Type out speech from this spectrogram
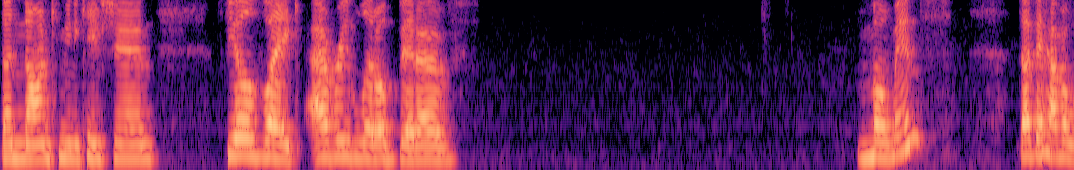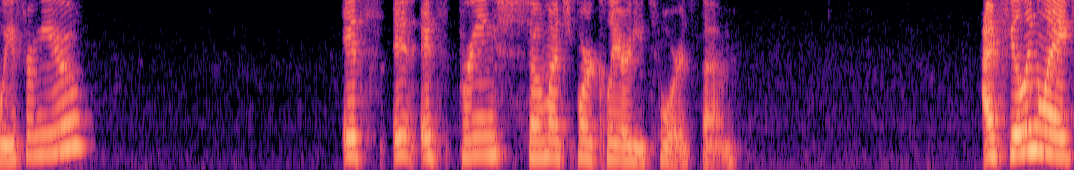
the non communication, feels like every little bit of moments that they have away from you it's it, it's bringing so much more clarity towards them i'm feeling like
